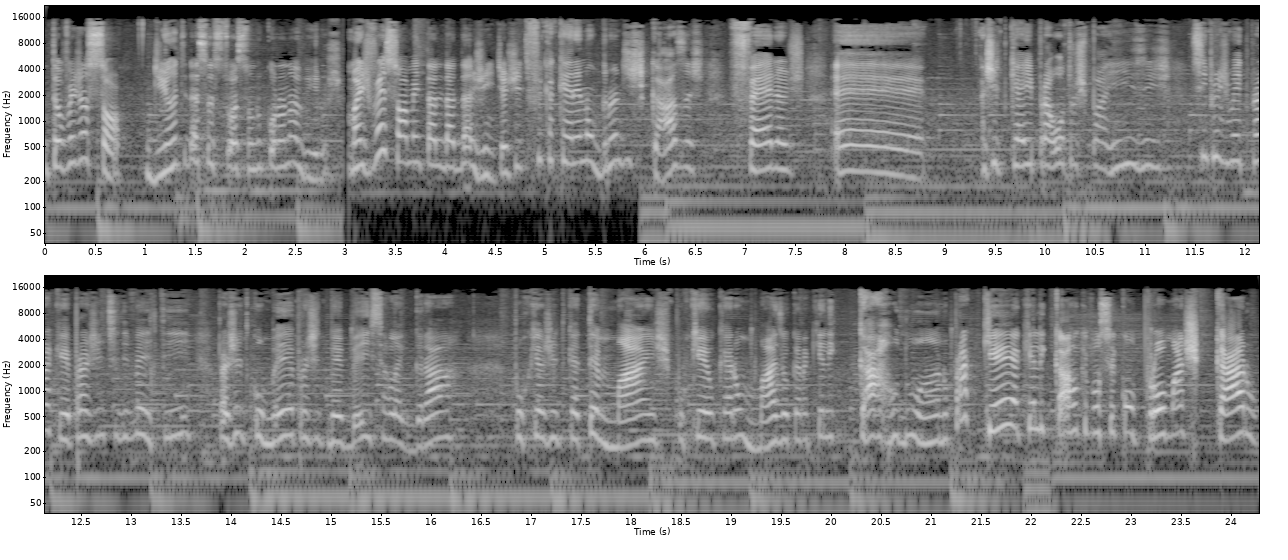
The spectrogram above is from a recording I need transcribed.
Então veja só, diante dessa situação do coronavírus. Mas vê só a mentalidade da gente. A gente fica querendo grandes casas, férias, é... a gente quer ir para outros países, simplesmente para quê? Para a gente se divertir, para a gente comer, para a gente beber e se alegrar porque a gente quer ter mais, porque eu quero mais, eu quero aquele carro do ano. Para que aquele carro que você comprou mais caro,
